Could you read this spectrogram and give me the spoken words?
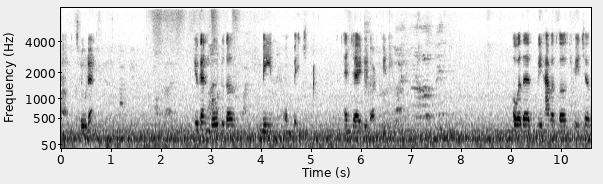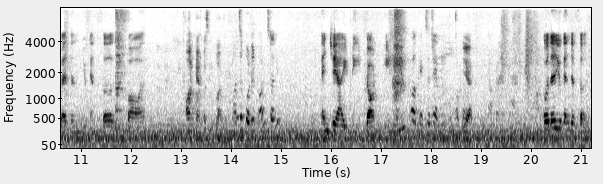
uh, students, you can go to the main homepage, njit.edu. Over there, we have a search feature where then you can search for On-campus employment. What's the portal called? Sorry. njit.edu. Okay, it's a general. Okay. Yeah. Okay. Over there, you can just search.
